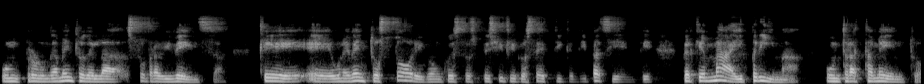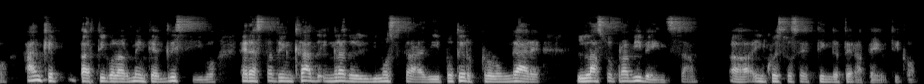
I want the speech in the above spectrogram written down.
un prolungamento della sopravvivenza, che è un evento storico in questo specifico setting di pazienti, perché mai prima un trattamento, anche particolarmente aggressivo, era stato in grado, in grado di dimostrare di poter prolungare la sopravvivenza uh, in questo setting terapeutico.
